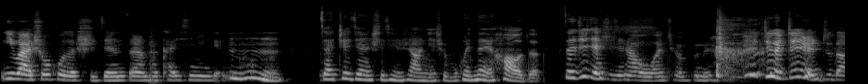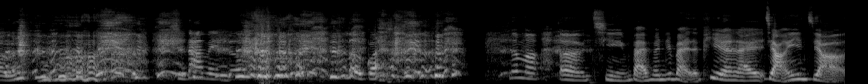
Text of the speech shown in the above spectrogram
意外收获的时间再让他开心一点。嗯，在这件事情上你是不会内耗的，在这件事情上我完全不内耗，这个真人知道的，十大美德，乐观。那么，呃，请百分之百的 P 人来讲一讲，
